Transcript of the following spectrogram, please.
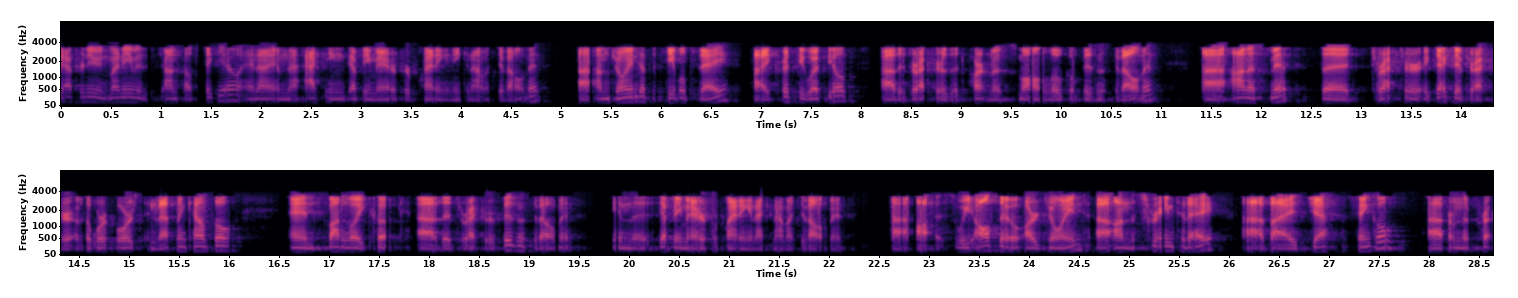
Good afternoon. My name is John Falcicchio, and I am the Acting Deputy Mayor for Planning and Economic Development. Uh, I'm joined at the table today by Kristi Whitfield, uh, the Director of the Department of Small and Local Business Development, uh, Anna Smith, the Director, Executive Director of the Workforce Investment Council, and Sybongile Cook, uh, the Director of Business Development in the Deputy Mayor for Planning and Economic Development uh, office. We also are joined uh, on the screen today by Jeff Finkle, uh, from the pre-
